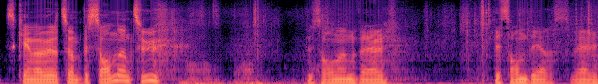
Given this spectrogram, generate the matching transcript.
Jetzt kommen wir wieder zu einem besonderen Ziel. Besonderen, weil besonders, weil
